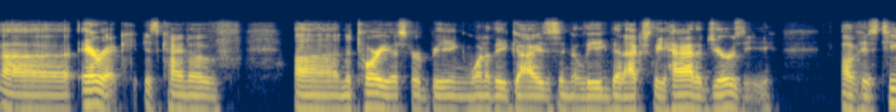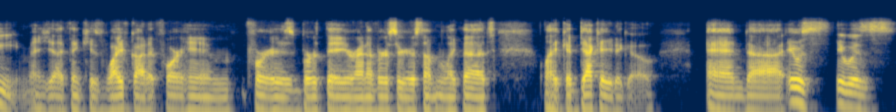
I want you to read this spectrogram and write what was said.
uh, Eric is kind of uh, notorious for being one of the guys in the league that actually had a jersey of his team. And I think his wife got it for him for his birthday or anniversary or something like that, like a decade ago. And uh, it was it was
